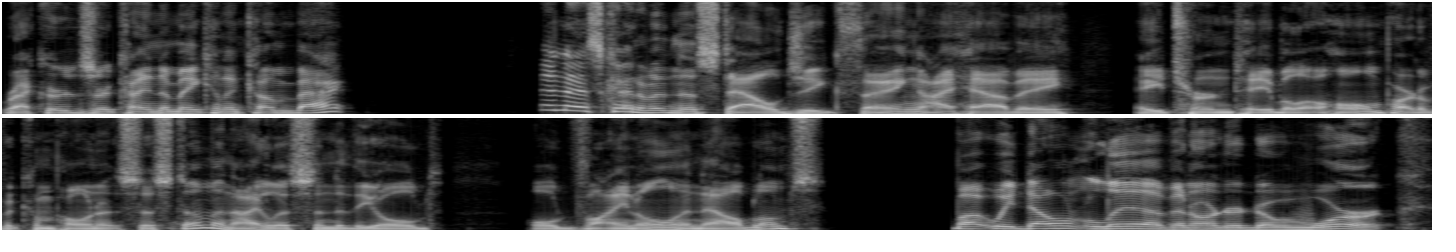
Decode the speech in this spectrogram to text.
records are kind of making a comeback. And that's kind of a nostalgic thing. I have a, a turntable at home, part of a component system, and I listen to the old old vinyl and albums. But we don't live in order to work.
